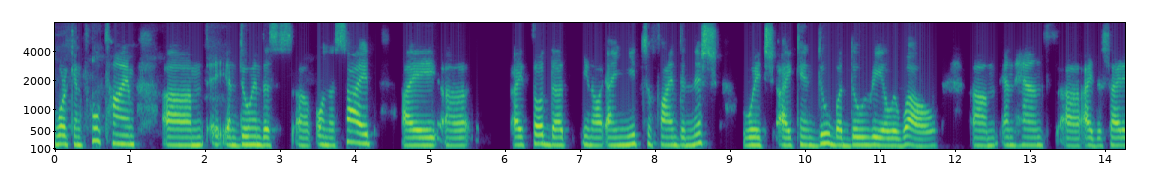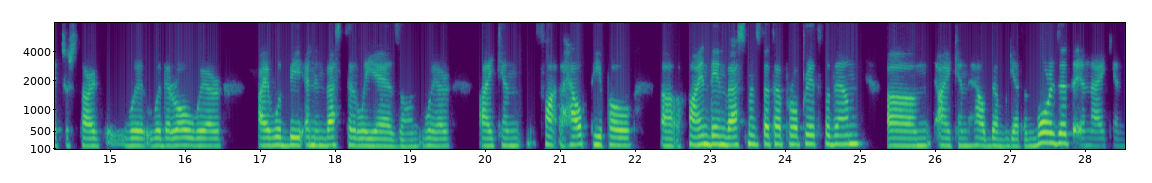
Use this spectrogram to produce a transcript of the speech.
work in full time um, and doing this uh, on the side, I uh, I thought that you know I need to find the niche which I can do but do really well, um, and hence uh, I decided to start with with a role where I would be an investor liaison, where I can f- help people uh, find the investments that are appropriate for them. Um, I can help them get onboarded and I can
